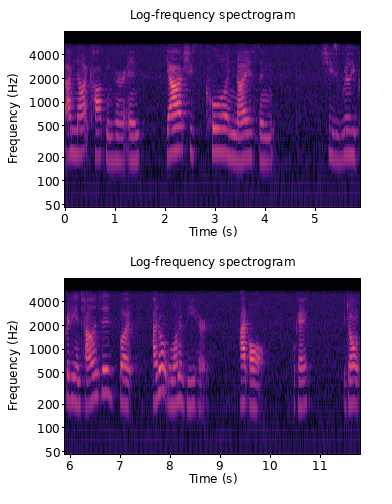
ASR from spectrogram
I'm not copying her. And yeah, she's cool and nice and she's really pretty and talented, but I don't want to be her at all, okay? I don't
